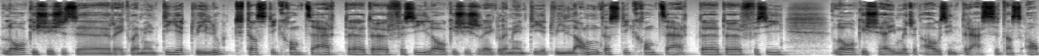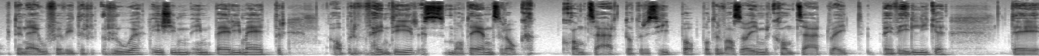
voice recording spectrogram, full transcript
Logisch ist es äh, reglementiert, wie laut das die Konzerte äh, dürfen sein. Logisch ist reglementiert, wie lang das die Konzerte äh, dürfen sein. Logisch haben wir alles Interesse, dass ab den 11 wieder Ruhe ist im, im Perimeter. Aber wenn ihr ein modernes Rockkonzert oder ein Hip-Hop oder was auch immer Konzert wollt bewilligen wollt, dann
